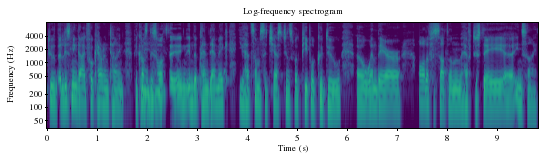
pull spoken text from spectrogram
to the listening guide for quarantine, because mm -hmm. this mm-hmm. was the, in, in the pandemic. You had some suggestions what people could do uh, when they're all of a sudden have to stay uh, inside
